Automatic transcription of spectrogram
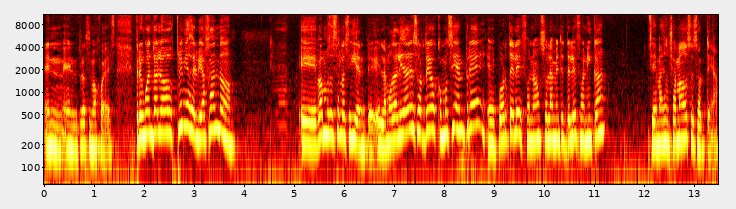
en, en el próximo jueves. Pero en cuanto a los premios del viajando, eh, vamos a hacer lo siguiente. En la modalidad de sorteos, como siempre, eh, por teléfono, solamente telefónica. Si hay más de un llamado, se sortea.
